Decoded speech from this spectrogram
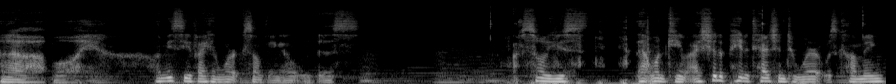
Oh, boy. Let me see if I can work something out with this. I'm so used... That one came... I should have paid attention to where it was coming.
